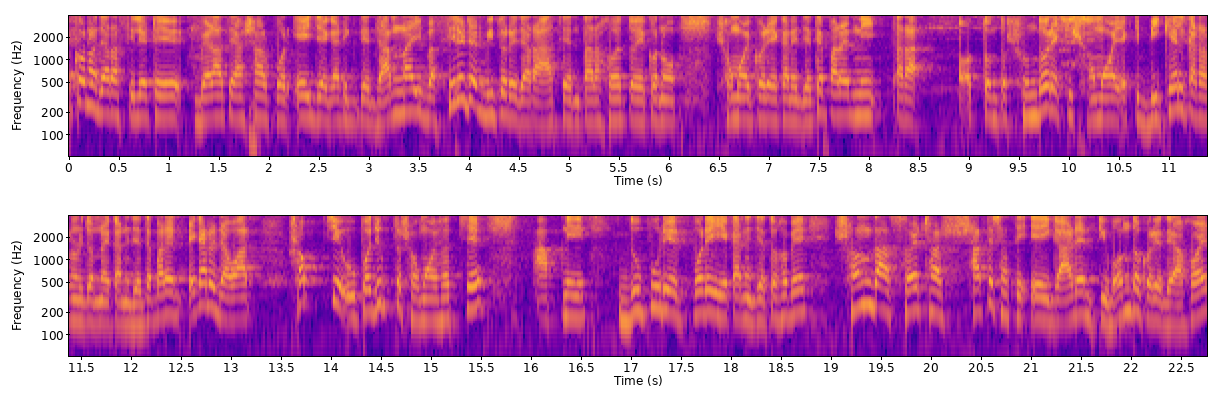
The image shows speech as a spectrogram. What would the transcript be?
এখনও যারা সিলেটে বেড়াতে আসার পর এই জায়গাটিতে যান নাই বা সিলেটের ভিতরে যারা আছেন, তারা হয়তো এখনও সময় করে এখানে যেতে পারেননি। তারা অত্যন্ত সুন্দর একটি সময়, একটি বিকেল কাটানোর জন্য এখানে যেতে পারেন। এখানে যাওয়ার সবচেয়ে উপযুক্ত সময় হচ্ছে আপনি দুপুরের পরেই এখানে যেতে হবে। সন্ধ্যা ছয়টার সাথে সাথে এই গার্ডেনটি বন্ধ করে দেওয়া হয়।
